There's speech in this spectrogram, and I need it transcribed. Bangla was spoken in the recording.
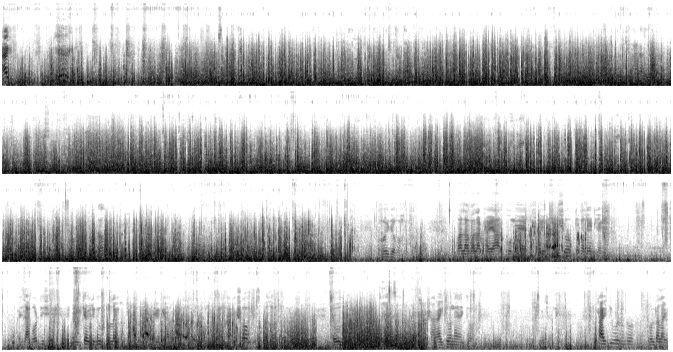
ಆಗಿ বালা বালা টায়ার কমেট সব তো বালা দিয়ে এই জাগর দিছে, এইটা লেগে উপর লাগে ক্ষতি সব বালা বালা সারাইতেও না হবে টাইস দিব জলটা লাগে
